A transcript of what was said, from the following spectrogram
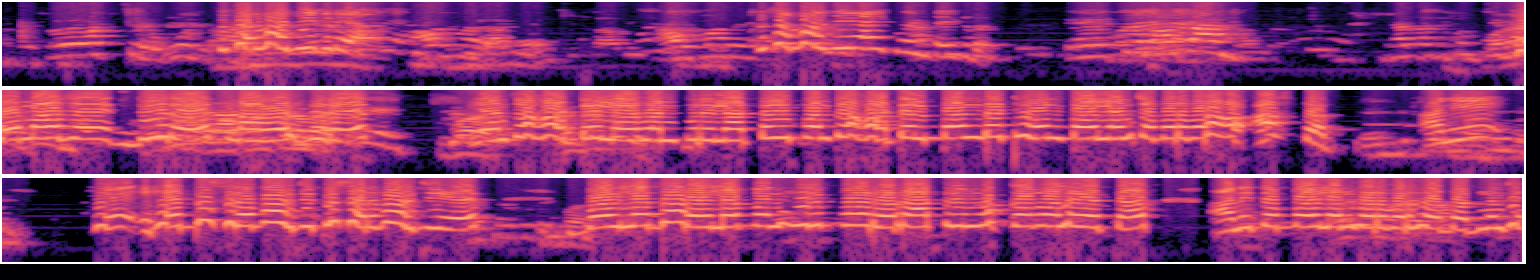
तू चल माझी इकडे या. चल माझी या एक मिनिट इकडे. हे माझे दीर आहेत मावस आहेत. यांचं हॉटेल आहे वनपुरीला. तरी पण ते हॉटेल बंद ठेवून बैलांच्या बरोबर असतात. आणि हे हे दुसरे भाऊजी तुषार भाऊजी आहेत. बैल धरायला पण ही पोरं रात्री मुक्कामाला येतात आणि ते बैलांबरोबर जातात. म्हणजे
